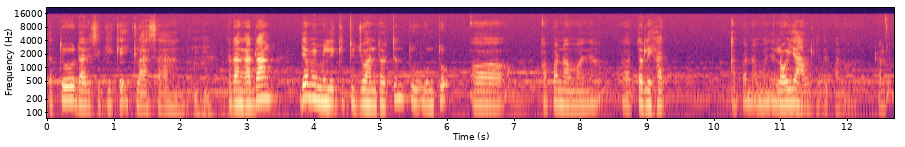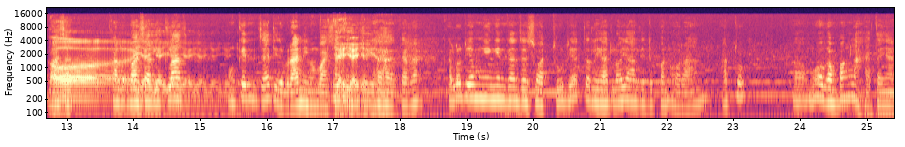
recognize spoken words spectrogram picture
Satu dari segi keikhlasan. Mhm. Kadang-kadang dia memiliki tujuan tertentu untuk eh, apa namanya eh, terlihat apa namanya loyal di depan orang. Kalau bahasa Oh, kalau bahasa iya, iya, ikhlas, iya, iya, iya, iya, mungkin saya tidak berani membahas Iya, iya, itu ya karena kalau dia menginginkan sesuatu dia terlihat loyal di depan orang atau eh, mau gampang lah katanya.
